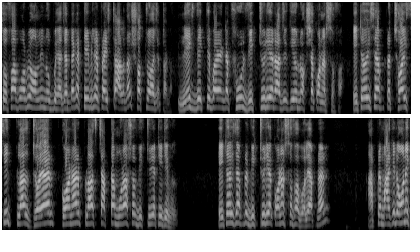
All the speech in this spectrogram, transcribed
সোফা পড়বে অনলি নব্বই হাজার টাকা। টেবিলের প্রাইসটা আলাদা, সতেরো হাজার টাকা। নেক্সট দেখতে পারেন একটা ফুল ভিক্টোরিয়া রাজকীয় নকশা কর্নার সোফা। এটা হচ্ছে আপনার ছয় seat plus drawer corner plus চারটা মোড়া সহ ভিক্টোরিয়া টি টেবিল এটা হচ্ছে আপনার ভিক্টোরিয়া কর্নার সোফা বলে আপনার। আপনার মার্কেটে অনেক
